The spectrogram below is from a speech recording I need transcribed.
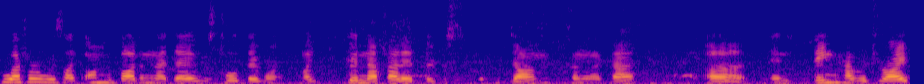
whoever was like on the bottom that day was told they weren't like good enough at it. They're just dumb, something like that. Uh, and they didn't have a drive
